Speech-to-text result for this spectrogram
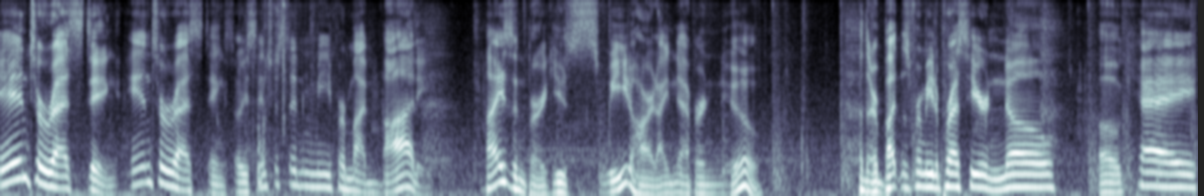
Interesting. Interesting. So he's interested in me for my body. Heisenberg, you sweetheart. I never knew. Are there buttons for me to press here? No. Okay.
